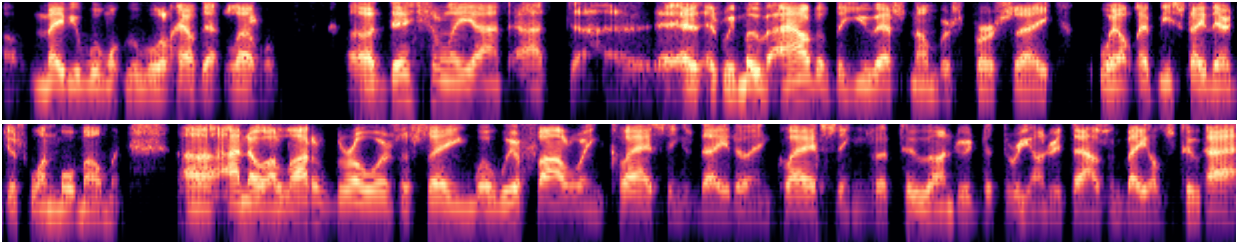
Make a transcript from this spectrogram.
uh, maybe we'll we will have that level. Additionally, I, I, uh, as we move out of the U.S. numbers per se, well, let me stay there just one more moment. Uh, I know a lot of growers are saying, well, we're following Classings data, and Classings are 200 to 300,000 bales too high.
